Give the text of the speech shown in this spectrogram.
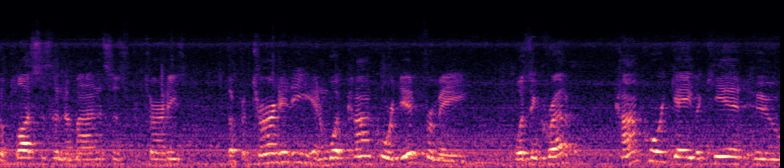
the pluses and the minuses of fraternities. The fraternity and what Concord did for me was incredible. Concord gave a kid who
